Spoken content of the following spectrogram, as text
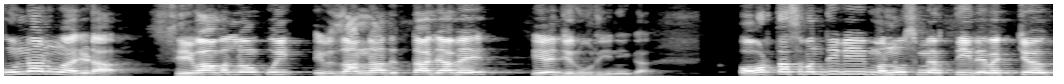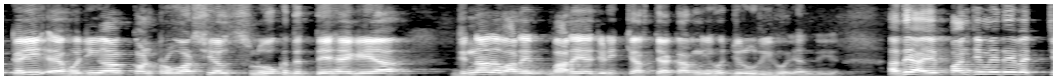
ਉਹਨਾਂ ਨੂੰ ਆ ਜਿਹੜਾ ਸੇਵਾ ਵੱਲੋਂ ਕੋਈ ਇਵਜ਼ਾਨਾ ਦਿੱਤਾ ਜਾਵੇ, ਇਹ ਜ਼ਰੂਰੀ ਨਹੀਂਗਾ। ਔਰਤਾਂ ਸੰਬੰਧੀ ਵੀ ਮਨੂ ਸਮਿਰਤੀ ਦੇ ਵਿੱਚ ਕਈ ਇਹੋ ਜੀਆਂ ਕੰਟਰੋਵਰਸ਼ੀਅਲ ਸ਼ਲੋਕ ਦਿੱਤੇ ਹੈਗੇ ਆ, ਜਿਨ੍ਹਾਂ ਦੇ ਬਾਰੇ ਬਾਰੇ ਆ ਜਿਹੜੀ ਚਰਚਾ ਕਰਨੀ, ਉਹ ਜ਼ਰੂਰੀ ਹੋ ਜਾਂਦੀ ਹੈ ਅਧਿਆਏ 5ਵੇਂ ਦੇ ਵਿੱਚ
